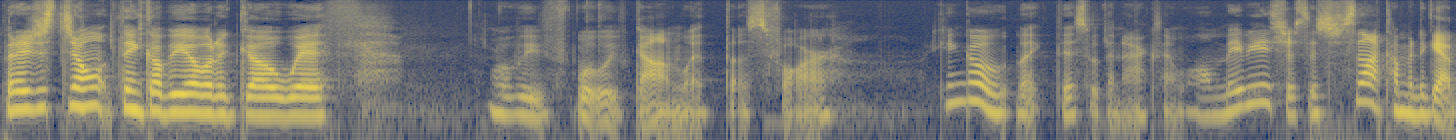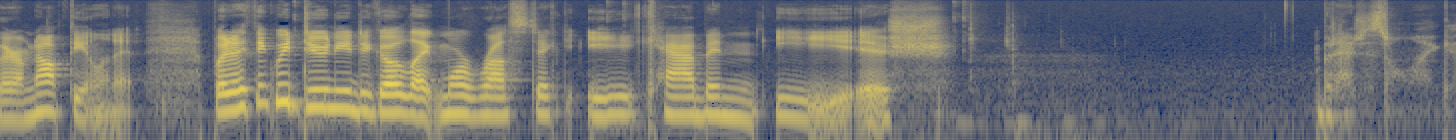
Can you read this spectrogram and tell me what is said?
But I just don't think I'll be able to go with what we've what we've gone with thus far. We can go like this with an accent wall. Maybe it's just it's just not coming together. I'm not feeling it. But I think we do need to go like more rustic e cabin e ish. But I just don't like it.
